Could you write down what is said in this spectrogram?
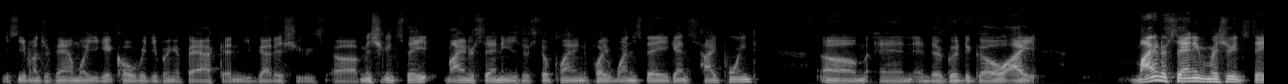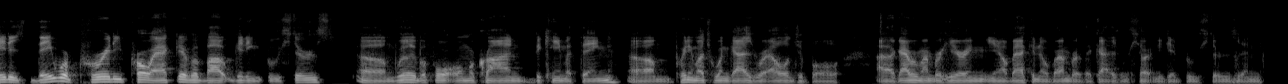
you see a bunch of family, you get COVID, you bring it back, and you've got issues. Uh, Michigan State, my understanding is they're still planning to play Wednesday against High Point, um, and and they're good to go. I my understanding of Michigan State is they were pretty proactive about getting boosters. Um, really before Omicron became a thing, um, pretty much when guys were eligible uh, like I remember hearing, you know, back in November that guys were starting to get boosters, and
